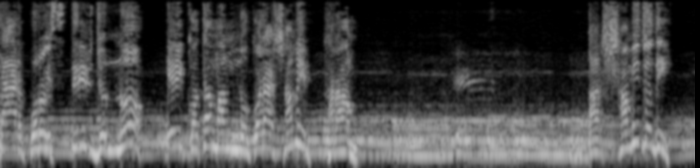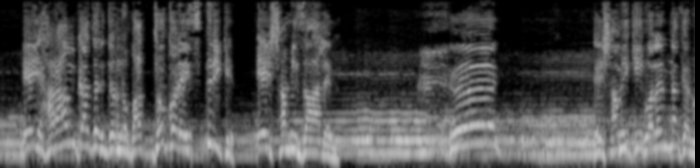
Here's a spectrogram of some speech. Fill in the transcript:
তারপরও স্ত্রীর জন্য এই কথা মান্য করা স্বামীর হারাম। আর স্বামী যদি এই হারাম কাজের জন্য বাধ্য করে স্ত্রীকে, এই স্বামী জালেন এই স্বামী কি বলেন না কেন?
